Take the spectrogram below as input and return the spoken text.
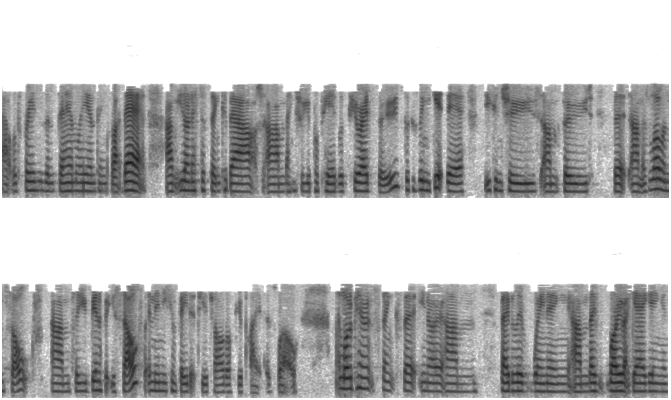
out with friends and family and things like that. Um, you don't have to think about um, making sure you're prepared with pureed foods because when you get there, you can choose um, food that um, is low in salt, um, so you benefit yourself, and then you can feed it to your child off your plate as well. A lot of parents think that you know um, baby led weaning, um, they worry about gagging and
